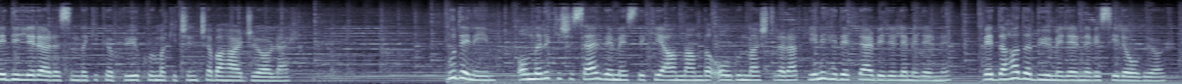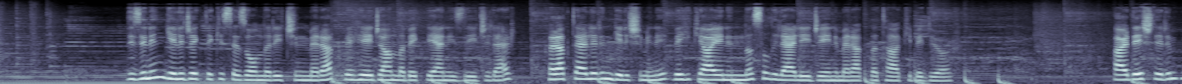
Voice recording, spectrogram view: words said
ve dilleri arasındaki köprüyü kurmak için çaba harcıyorlar. Bu deneyim, onları kişisel ve mesleki anlamda olgunlaştırarak yeni hedefler belirlemelerine ve daha da büyümelerine vesile oluyor. Dizinin gelecekteki sezonları için merak ve heyecanla bekleyen izleyiciler, karakterlerin gelişimini ve hikayenin nasıl ilerleyeceğini merakla takip ediyor. Kardeşlerim,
